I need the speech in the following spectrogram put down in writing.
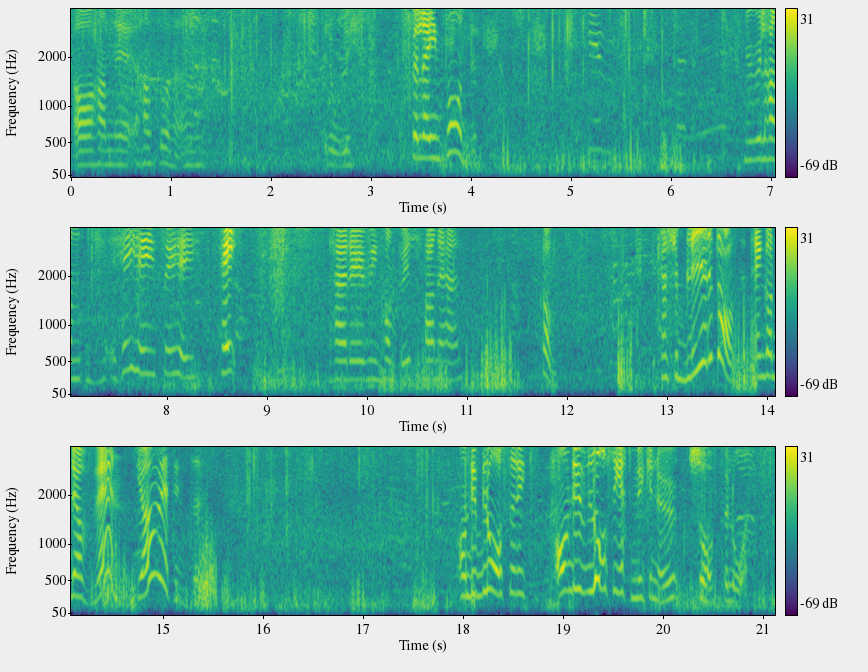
Ja, han, är, han står här. Han är rolig. Spela in podd. Nu vill han... Hej, hej, säg hej. Hej! Här är min kompis, han är här. Kom. Kanske blir ett avsnitt. Tänk om det har vänt. Jag vet inte. Om det blåser, om det blåser jättemycket nu, så förlåt.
